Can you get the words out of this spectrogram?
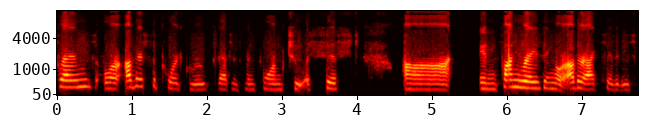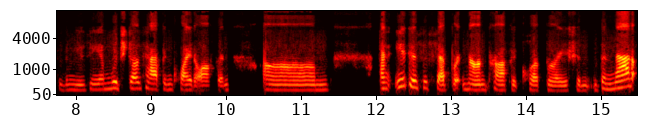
Friends or other support group that has been formed to assist uh, in fundraising or other activities for the museum, which does happen quite often, um, and it is a separate nonprofit corporation, then that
